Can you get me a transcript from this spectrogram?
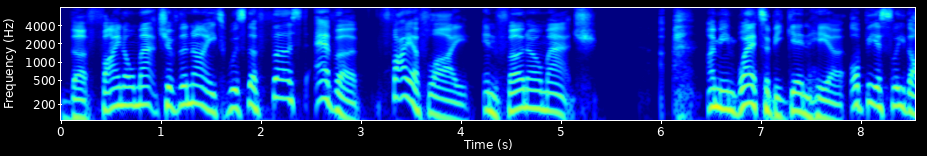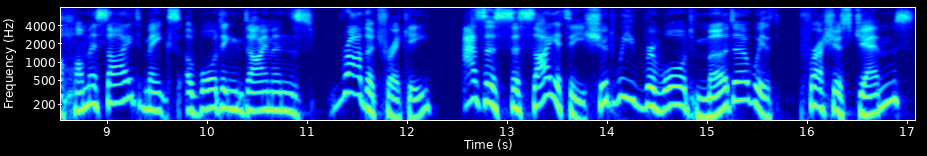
The final match of the night was the first ever Firefly Inferno match. I mean, where to begin here? Obviously, the homicide makes awarding diamonds rather tricky. As a society, should we reward murder with precious gems?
